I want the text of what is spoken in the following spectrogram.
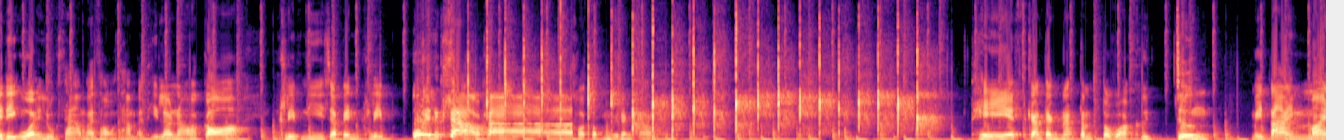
ไม่ได้อวยลูกสาวมาสองสามอาทิตย์แล้วเนาะก็คลิปนี้จะเป็นคลิปอวยลูกสาวค่ะ ขอตบมือดังๆเทสการแต่งหน้าแต่งตัวคือจึ้งไม่ตายใหม่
